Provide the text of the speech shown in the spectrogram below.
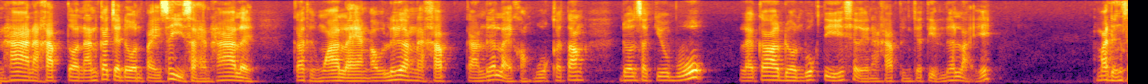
นห้านะครับ ตัวนั้นก็จะโดนไป4ี่แสนห้าเลย ก็ถือว่าแรงเอาเรื่องนะครับ การเลือดไหลของบุ๊กก็ต้อง โดนสกิลบุ๊กแล้วก็โดนบุ๊กตีเฉยนะครับ ถึงจะติดเลือดไหล มาถึงส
